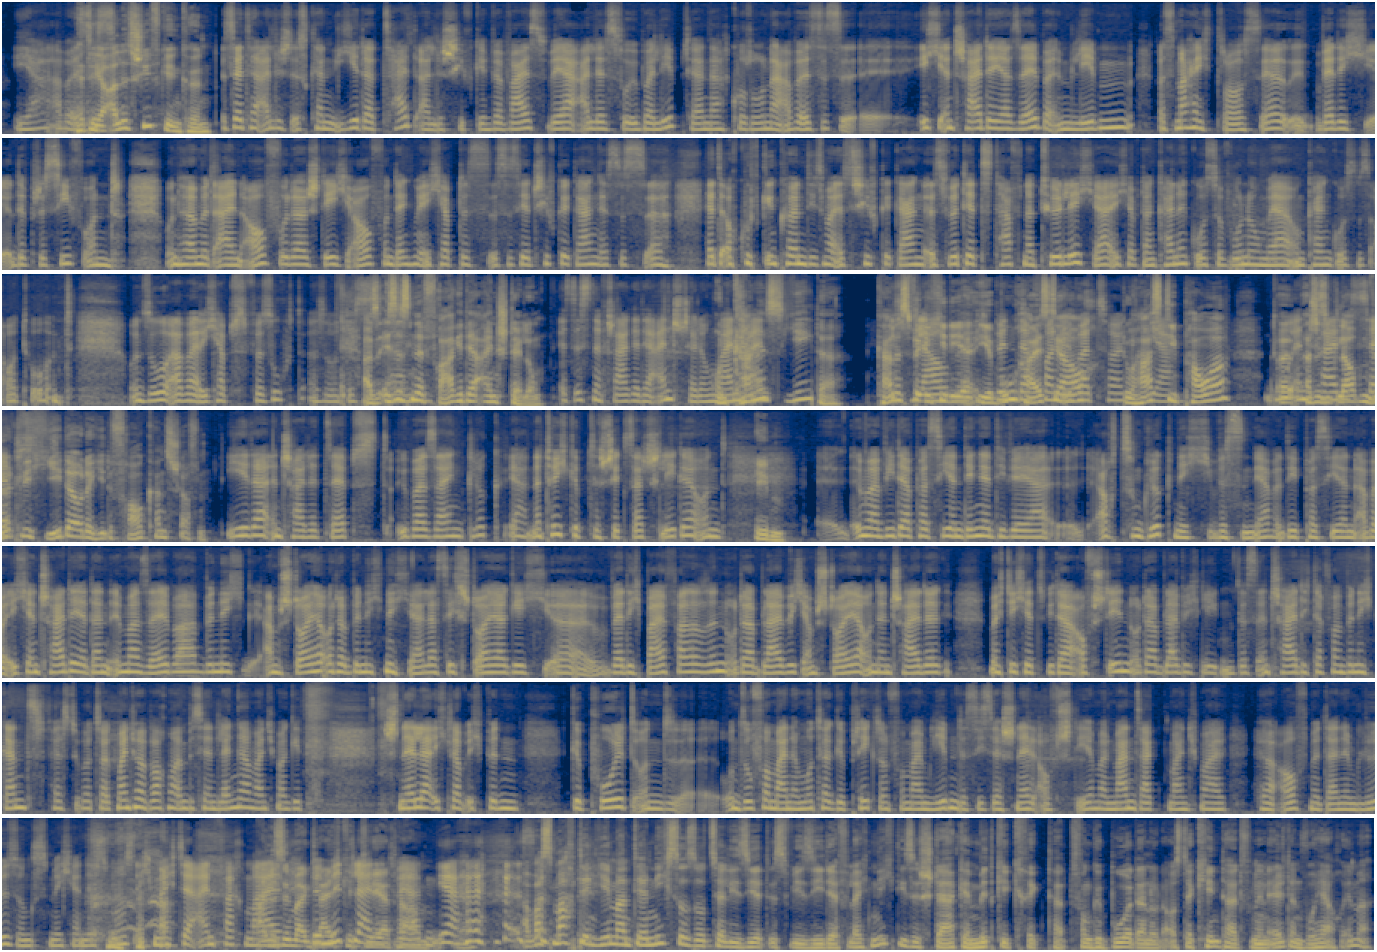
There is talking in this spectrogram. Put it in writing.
Ja, aber hätte ja alles schiefgehen können. Es hätte alles, es kann jederzeit alles schiefgehen. Wer weiß, wer alles so überlebt ja nach Corona. Aber es ist, äh, ich entscheide ja selber im Leben, was mache ich draus? Ja? Werde ich depressiv und und höre mit allen auf oder stehe ich auf und denke mir, ich habe das, es ist jetzt schiefgegangen, es ist äh, hätte auch gut gehen können. Diesmal ist es schiefgegangen. Es wird jetzt tough natürlich. Ja, ich habe dann keine große Wohnung mehr und kein großes Auto und und so. Aber ich habe es versucht. Also das, also ist es eine Frage der Einstellung. Es ist eine Frage der Einstellung. Und Meine kann es jeder? Kann ich es wirklich, glaube, ihr, ihr Buch heißt ja auch, du hast ja. die Power. Du äh, also Sie glauben selbst, wirklich, jeder oder jede Frau kann es schaffen. Jeder entscheidet selbst über sein Glück. Ja, natürlich gibt es Schicksalsschläge und Eben immer wieder passieren Dinge, die wir ja äh, auch zum Glück nicht wissen, ja, die passieren. Aber ich entscheide ja dann immer selber, bin ich am Steuer oder bin ich nicht. Ja, lasse ich Steuer, gehe ich, äh, werde ich Beifahrerin oder bleibe ich am Steuer und entscheide, möchte ich jetzt wieder aufstehen oder bleibe ich liegen. Das entscheide ich, davon bin ich ganz fest überzeugt. Manchmal braucht man ein bisschen länger, manchmal geht's schneller. Ich glaube, ich bin gepolt und, und so von meiner Mutter geprägt und von meinem Leben, dass ich sehr schnell aufstehe. Mein Mann sagt manchmal, hör auf mit deinem Lösungsmechanismus. Ich möchte einfach mal bemitleidet werden. Ja. ja. Aber was macht denn jemand, der nicht so sozialisiert ist wie Sie, der vielleicht nicht diese Stärke mitgekriegt hat von Geburt an oder aus der Kindheit, von den mhm. Eltern, woher auch immer?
